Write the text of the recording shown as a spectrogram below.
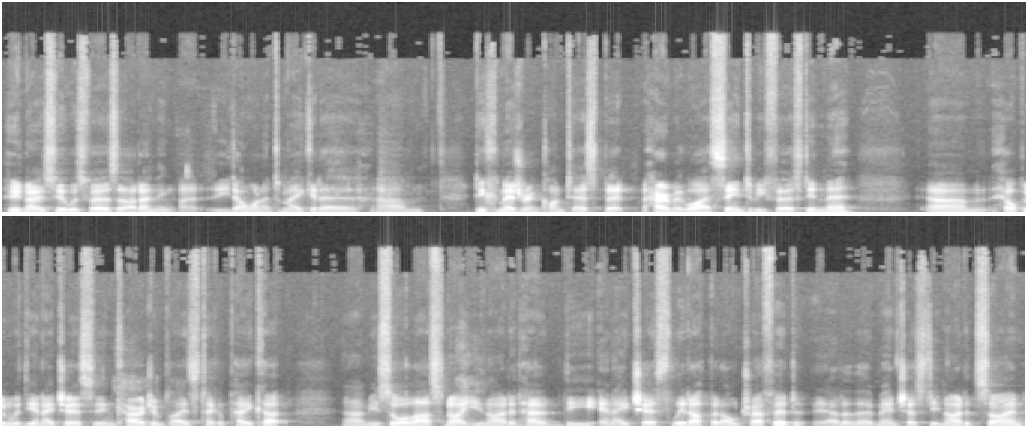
Who knows who was first? I don't think uh, you don't want it to make it a um, dick measuring contest, but Harry Maguire seemed to be first in there, um, helping with the NHS, encouraging players to take a pay cut. Um, you saw last night United had the NHS lit up at Old Trafford out of the Manchester United sign.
